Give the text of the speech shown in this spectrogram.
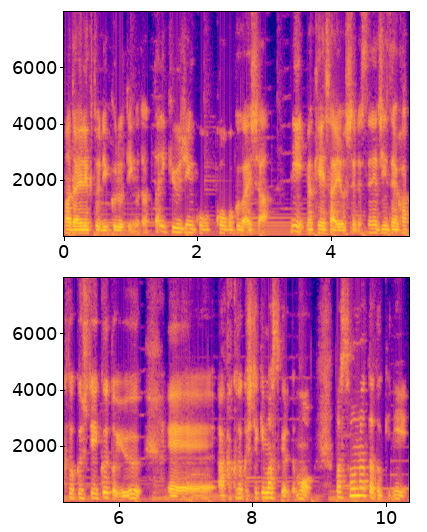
まあ、ダイレクトリクルーティングだったり、求人広告会社にま掲載をしてですね、人材を獲得していくという、えーあ獲得してきますけれども、まあ、そうなった時に、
